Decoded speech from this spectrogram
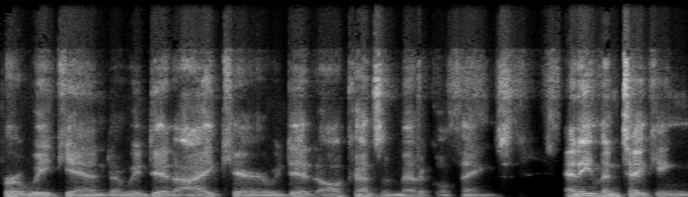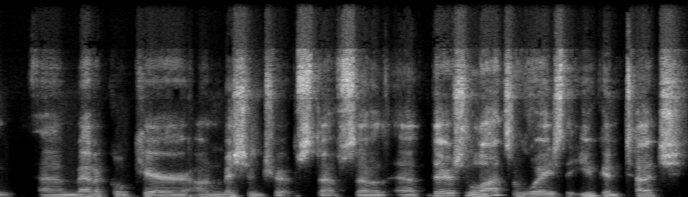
for a weekend. And we did eye care. We did all kinds of medical things, and even taking uh, medical care on mission trip stuff. So uh, there's lots of ways that you can touch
